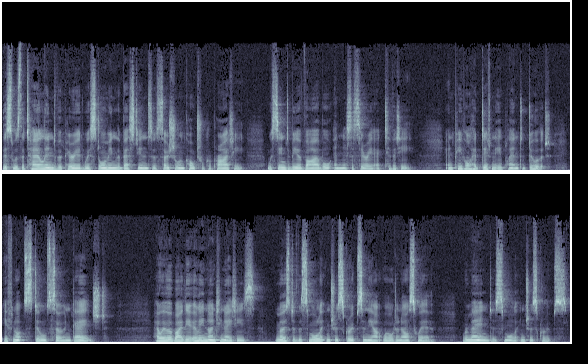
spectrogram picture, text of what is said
This was the tail end of a period where storming the bastions of social and cultural propriety was seen to be a viable and necessary activity, and people had definitely planned to do it, if not still so engaged. However, by the early 1980s, most of the smaller interest groups in the art world and elsewhere remained as smaller interest groups.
